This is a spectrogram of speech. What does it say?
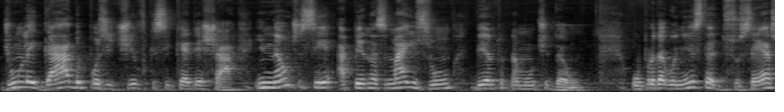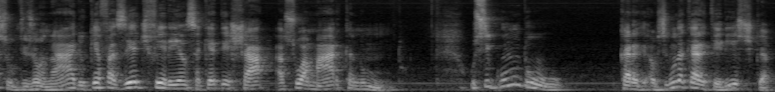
de um legado positivo que se quer deixar e não de ser apenas mais um dentro da multidão. O protagonista de sucesso, visionário, quer fazer a diferença, quer deixar a sua marca no mundo. O segundo a segunda característica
